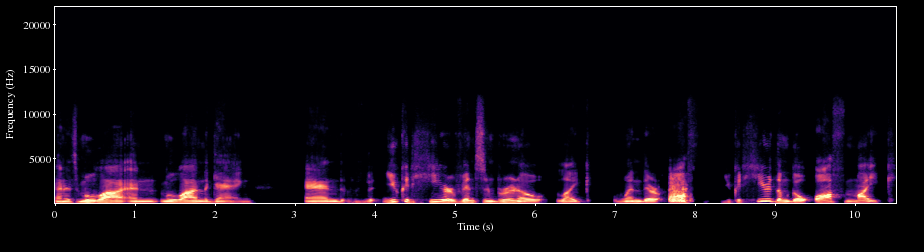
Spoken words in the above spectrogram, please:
and it's Moolah and Moolah and the gang, and you could hear Vince and Bruno like when they're off. You could hear them go off mic,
